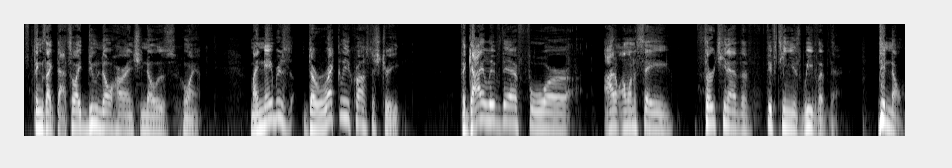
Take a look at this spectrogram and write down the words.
things like that. So I do know her, and she knows who I am. My neighbors directly across the street. The guy lived there for I don't. I want to say thirteen out of the fifteen years we've lived there. Didn't know him.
